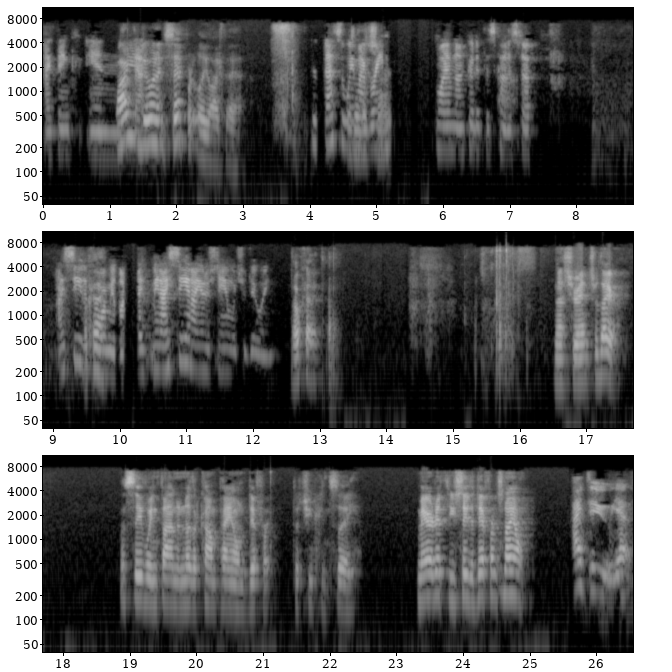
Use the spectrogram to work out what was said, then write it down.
I think in Why are you that, doing it separately like that? that's the way my brain chart? why I'm not good at this kind of stuff. I see the Okay. formula. I mean, I see and I understand what you're doing. Okay. That's your answer there. Let's see if we can find another compound different that you can see. Meredith, you see the difference now? I do, yes.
